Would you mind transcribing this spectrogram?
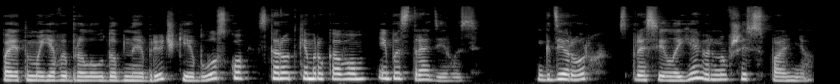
поэтому я выбрала удобные брючки и блузку с коротким рукавом и быстро оделась. «Где Рорх?» – спросила я, вернувшись в спальню.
